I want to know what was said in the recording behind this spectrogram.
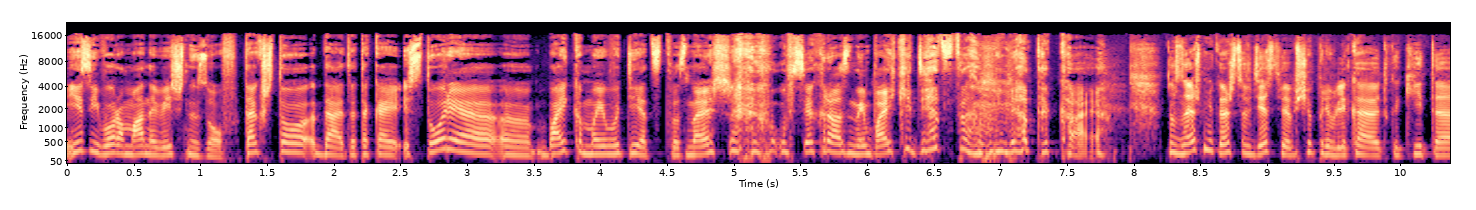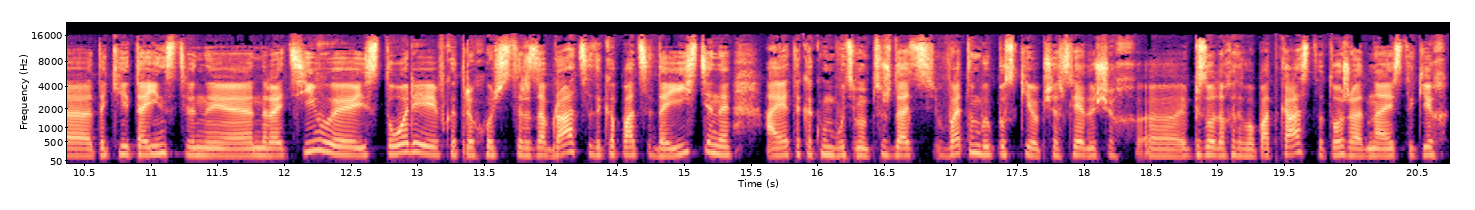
из его романа «Вечный зов». Так что, да, это такая история, э, байка моего детства, знаешь. у всех разные байки детства, у меня такая. Ну, знаешь, мне кажется, в детстве вообще привлекают какие-то такие таинственные нарративы, истории, в которых хочется разобраться, докопаться до истины. А это, как мы будем обсуждать в этом выпуске, вообще в следующих э, эпизодах этого подкаста, подкаста тоже одна из таких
